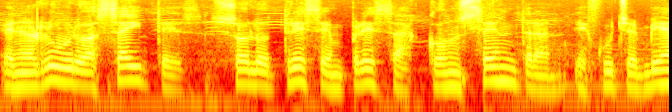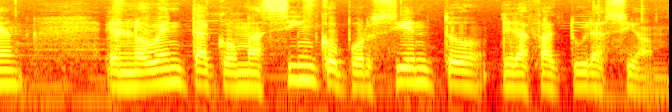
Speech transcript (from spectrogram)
En el rubro aceites, solo tres empresas concentran, escuchen bien, el 90,5% de la facturación,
